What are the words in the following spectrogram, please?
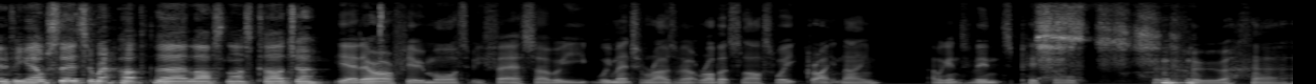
Anything else there to wrap up uh, last night's card, Joe? Yeah, there are a few more to be fair. So we we mentioned Roosevelt Roberts last week. Great name. I'm against Vince Pichel, who, uh,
